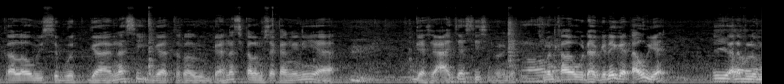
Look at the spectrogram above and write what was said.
kalau disebut ganas sih nggak terlalu ganas kalau misalkan ini ya biasa aja sih sebenarnya Oh. cuman kalau udah gede gak tahu ya Iya. karena belum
